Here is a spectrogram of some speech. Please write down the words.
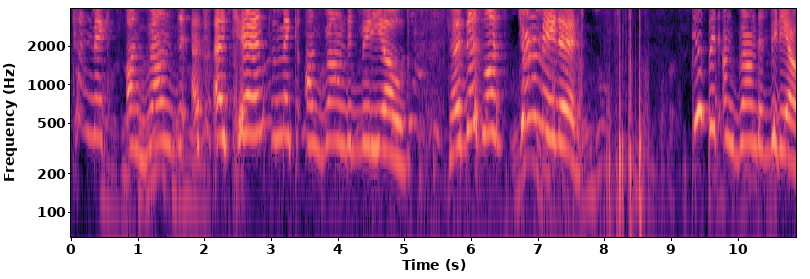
can't make ungrounded. I, I can't make unrounded videos. This one's terminated. Stupid ungrounded video.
